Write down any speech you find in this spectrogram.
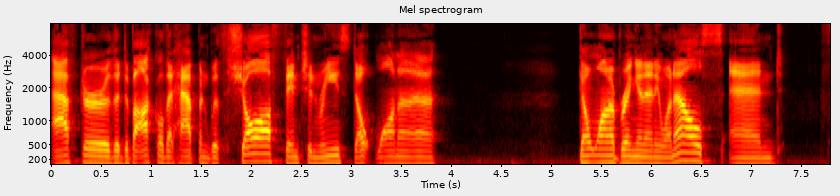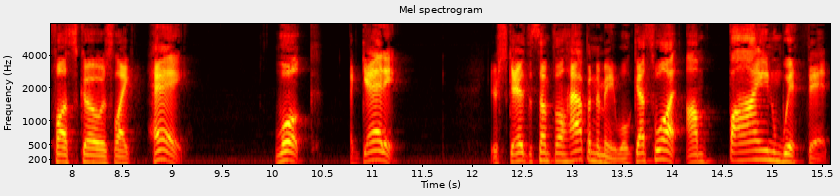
after the debacle that happened with Shaw. Finch and Reese don't wanna don't want to bring in anyone else, and Fusco is like, "Hey, look, I get it. You're scared that something will happen to me. Well, guess what? I'm fine with it.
